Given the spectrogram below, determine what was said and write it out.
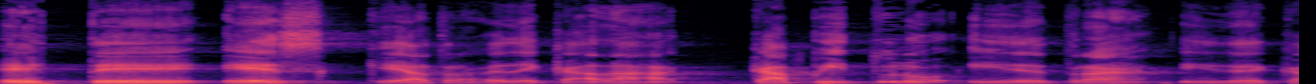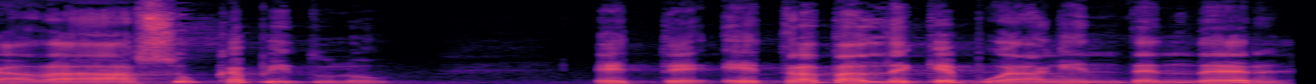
este, es que a través de cada capítulo y detrás y de cada subcapítulo, este, es tratar de que puedan entender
